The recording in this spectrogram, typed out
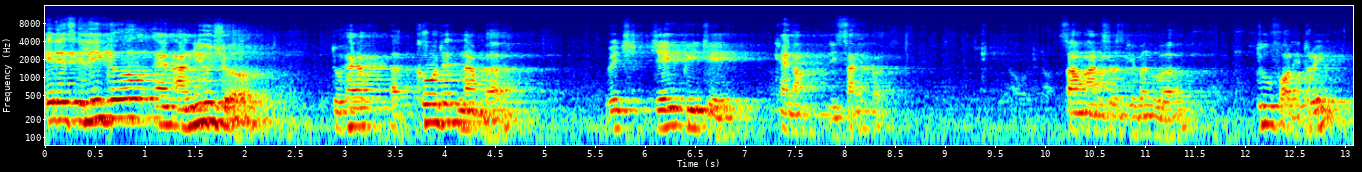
it is illegal and unusual to have a coded number which JPJ cannot decipher. Some answers given were 243,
